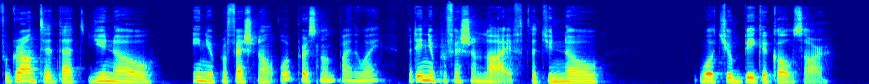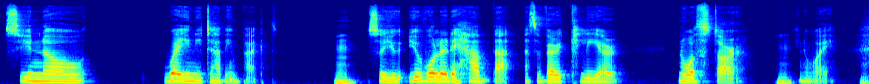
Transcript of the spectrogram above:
for granted that you know in your professional or personal, by the way, but in your professional life that you know what your bigger goals are. So you know where you need to have impact. Mm. So you you've already had that as a very clear north star mm. in a way. Mm.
